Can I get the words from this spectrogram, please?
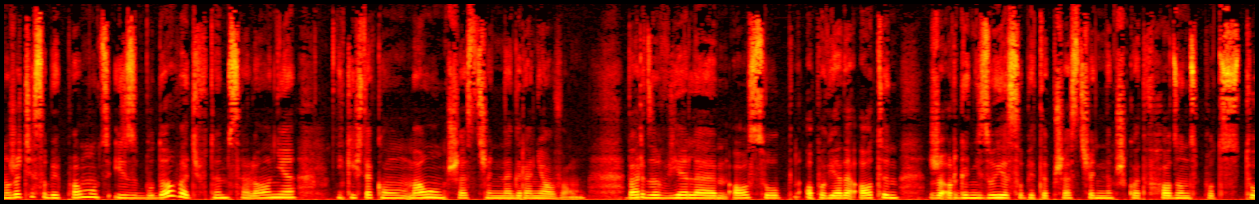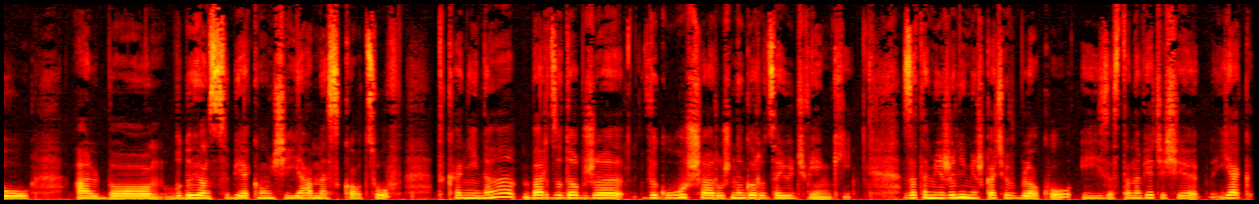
Możecie sobie pomóc i zbudować w tym salonie jakąś taką małą przestrzeń nagraniową. Bardzo wiele osób opowiada o tym, że organizuje sobie tę przestrzeń na przykład wchodząc pod stół albo budując sobie jakąś jamę z koców, tkanina bardzo dobrze wygłusza różnego rodzaju dźwięki. Zatem, jeżeli mieszkacie w bloku i zastanawiacie się, jak,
